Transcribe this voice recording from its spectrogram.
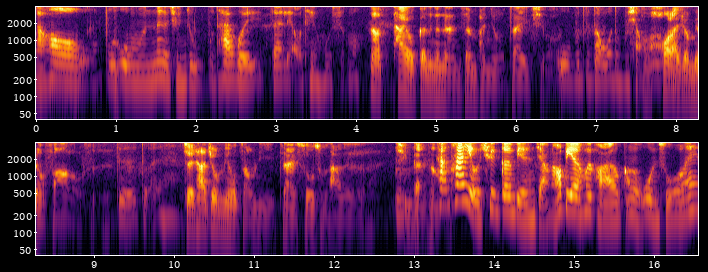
然后不，我们那个群组不太会再聊天或什么，那他有跟那个男生朋友在一起吗？我不知道，我都不晓得。哦后来就没有发了，是不是？对对对，所以他就没有找你再说出他的情感上的。他他有去跟别人讲，然后别人会跑来跟我问说：“哎、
